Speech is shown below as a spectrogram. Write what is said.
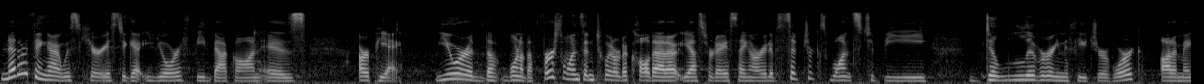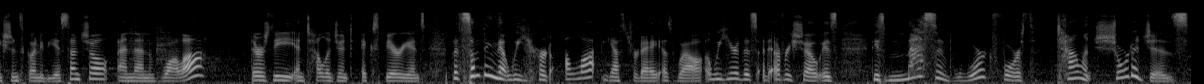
Another thing I was curious to get your feedback on is RPA. You were the, one of the first ones in Twitter to call that out yesterday, saying, all right, if Citrix wants to be delivering the future of work, automation is going to be essential, and then voila, there's the intelligent experience. But something that we heard a lot yesterday as well, and we hear this at every show, is these massive workforce talent shortages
